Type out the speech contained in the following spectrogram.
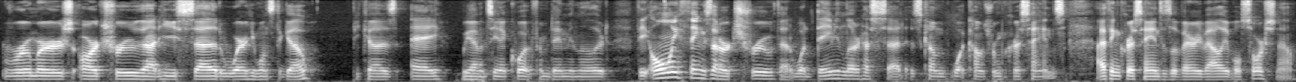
rumors are true that he said where he wants to go because A, we haven't seen a quote from Damian Lillard. The only things that are true that what Damian Lillard has said is come what comes from Chris Haynes. I think Chris Haynes is a very valuable source now,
